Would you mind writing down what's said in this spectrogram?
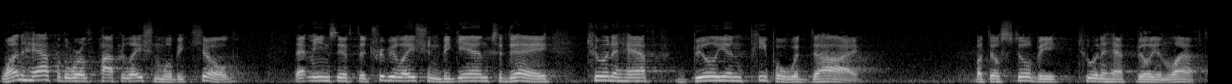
One half of the world's population will be killed. That means if the tribulation began today, two and a half billion people would die. But there'll still be two and a half billion left.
